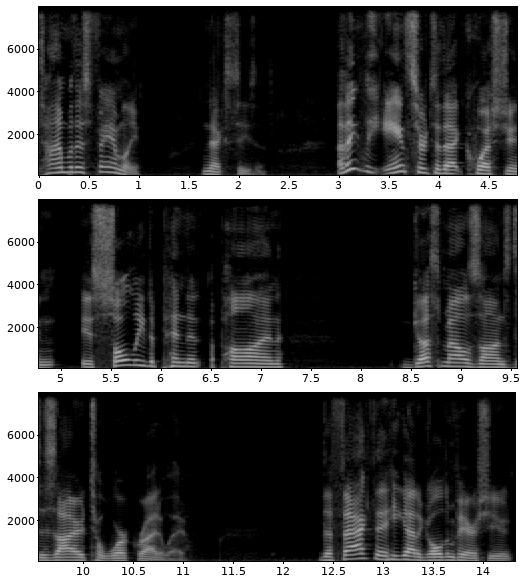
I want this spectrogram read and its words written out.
time with his family next season? I think the answer to that question is solely dependent upon Gus Malzahn's desire to work right away. The fact that he got a golden parachute,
